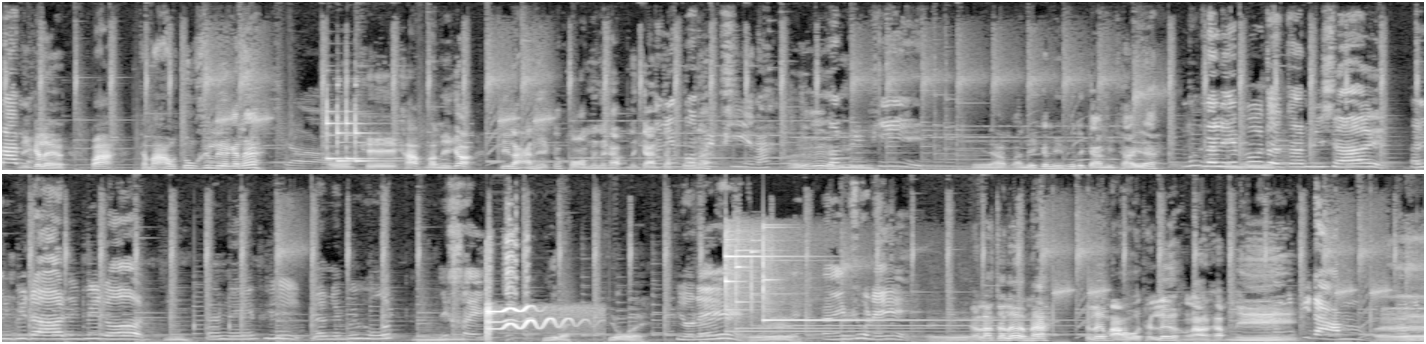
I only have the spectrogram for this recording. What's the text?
ตามนี่ก็เลยว่าจะมาเอาตู้ขึ้นเรือกันนะใช่โอเคครับ ตอนนี้ก็ที่ร้านเนี่ยก็พร้อมเลยนะครับ ในการจับตู้นะอัพี่นะเออก็นี่พี่พี่นี่นะครับ อันนี้ก็มีผู้จัดการมีชัยนะอันนี้พูดแต่จะมีชัยอันนี้พี่ดาอันนี้พี่ดอนอืมอันนี้พี่อันนี้พี่พุธอืมนี่ใครพี่อะไรพี่โออะไรพี่โอเล่เอออันนี้พี่โอเล่เออแล้วเราจะเริ่มนะจะเริ่มเอาเทรลเลอร์ของเรานะครับ นี่พี่ดำเออ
